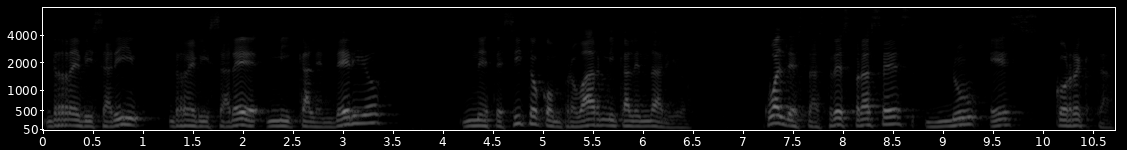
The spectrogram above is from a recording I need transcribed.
revisaré, mi calendario, necesito comprobar mi calendario. ¿Cuál de estas tres frases no es correcta?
